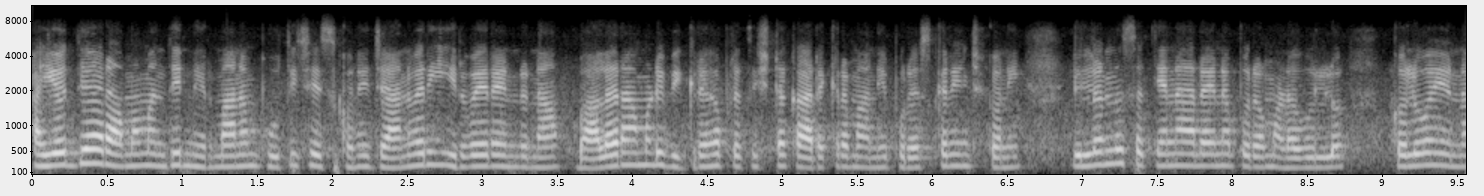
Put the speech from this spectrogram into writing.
అయోధ్య రామమందిర్ నిర్మాణం పూర్తి చేసుకుని జనవరి ఇరవై రెండున బాలరాముడి విగ్రహ ప్రతిష్ట కార్యక్రమాన్ని పురస్కరించుకొని ఇల్లందు సత్యనారాయణపురం అడవుల్లో కొలువైన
